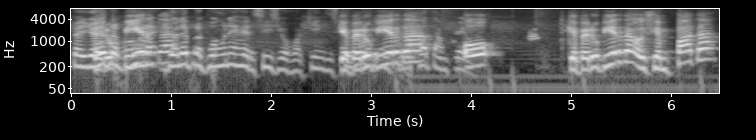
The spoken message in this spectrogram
pero, yo, le propongo pierda, yo le propongo un ejercicio, Joaquín. Que Perú pierda o que Perú pierda o si empata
